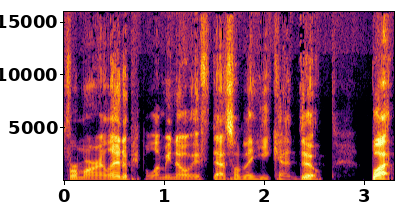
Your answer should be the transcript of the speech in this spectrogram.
from our Orlando people, let me know if that's something he can do. But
